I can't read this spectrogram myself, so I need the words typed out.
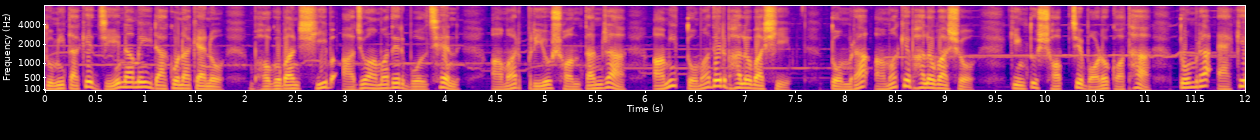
তুমি তাকে যে নামেই ডাকো না কেন, ভগবান শিব আজও আমাদের বলছেন, আমার প্রিয় সন্তানরা, আমি তোমাদের ভালোবাসি, তোমরা আমাকে ভালোবাসো। কিন্তু সবচেয়ে বড় কথা, তোমরা একে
